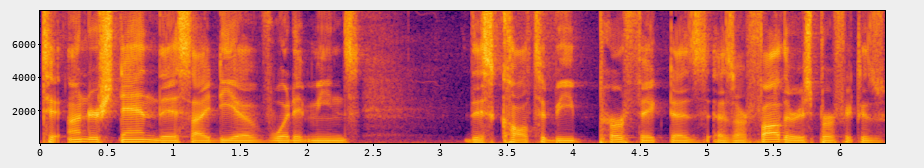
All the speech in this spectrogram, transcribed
to understand this idea of what it means. This call to be perfect, as as our Father is perfect, is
